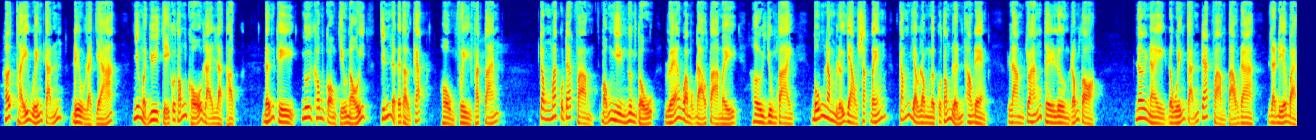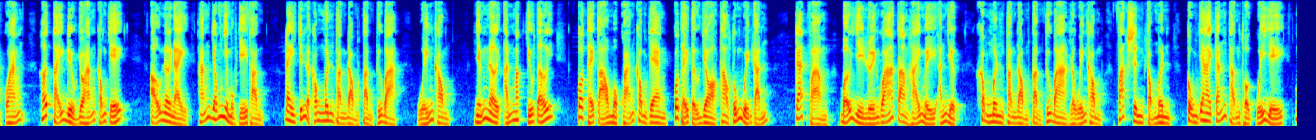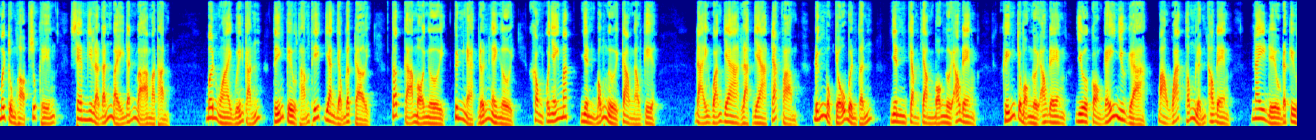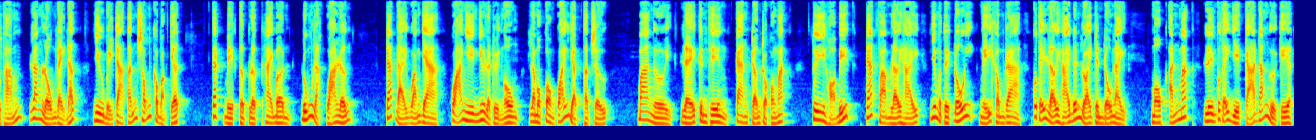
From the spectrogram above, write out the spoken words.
Hết thảy quyển cảnh đều là giả, nhưng mà duy chỉ có thống khổ lại là thật. Đến khi ngươi không còn chịu nổi, chính là cái thời khắc hồn phi phát tán. Trong mắt của Trác Phàm bỗng nhiên ngưng tụ, lóe qua một đạo tà mị, hơi dùng tay, bốn năm lưỡi dao sắc bén cắm vào lòng ngực của thống lĩnh ao đen, làm cho hắn thê lương rống to. Nơi này là quyển cảnh Trác Phàm tạo ra, là địa bàn của hắn, hết thảy đều do hắn khống chế. Ở nơi này, hắn giống như một vị thần. Đây chính là không minh thần đồng tầng thứ ba, quyển không. Những nơi ánh mắt chiếu tới, có thể tạo một khoảng không gian có thể tự do thao túng quyển cảnh. Trác Phàm bởi vì luyện quá tam hải mị ảnh dực, không minh thần đồng tầng thứ ba là quyển không, phát sinh cộng minh, cùng với hai cánh thận thuật quỷ dị mới trùng hợp xuất hiện, xem như là đánh bậy đánh bạ mà thành. Bên ngoài quyển cảnh, tiếng kêu thảm thiết gian vọng đất trời. Tất cả mọi người kinh ngạc đến ngay người, không có nháy mắt nhìn bóng người cao ngạo kia. Đại quản gia Lạc Gia Trác Phàm đứng một chỗ bình tĩnh, nhìn chầm chầm bọn người áo đen, khiến cho bọn người áo đen vừa còn gáy như gà, bao quát thống lĩnh áo đen, nay đều đã kêu thảm, lăn lộn đầy đất, như bị tra tấn sống không bằng chết. Cách biệt thực lực hai bên đúng là quá lớn. Trác đại quản gia quả nhiên như là truyền ngôn, là một con quái vật thật sự. Ba người lệ kinh thiên càng trợn tròn con mắt. Tuy họ biết Trác Phàm lợi hại nhưng mà tuyệt đối nghĩ không ra có thể lợi hại đến loại trình độ này. Một ánh mắt liền có thể diệt cả đám người kia,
